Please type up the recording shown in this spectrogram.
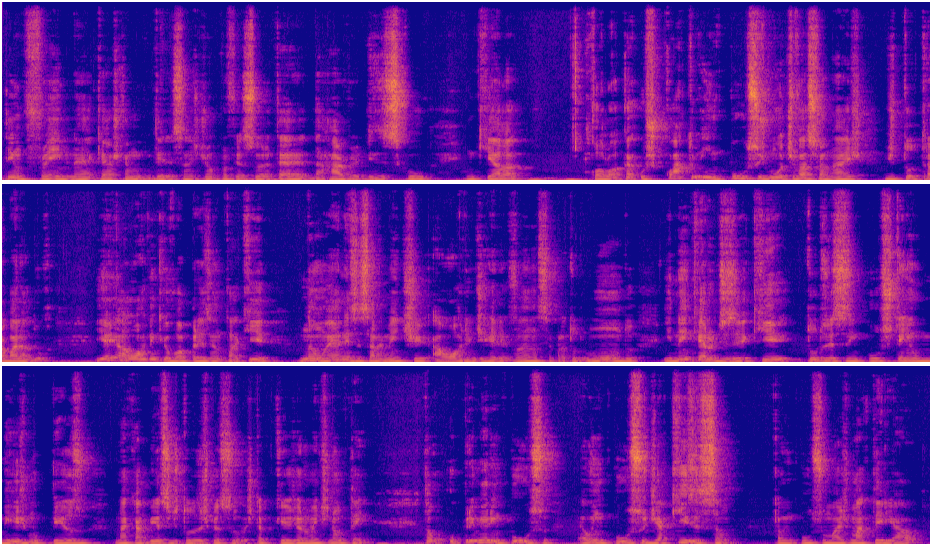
tem um frame né, que acho que é muito interessante de uma professora até da Harvard Business School, em que ela coloca os quatro impulsos motivacionais de todo trabalhador. E aí a ordem que eu vou apresentar aqui não é necessariamente a ordem de relevância para todo mundo, e nem quero dizer que todos esses impulsos tenham o mesmo peso na cabeça de todas as pessoas, até porque geralmente não tem. Então, o primeiro impulso é o impulso de aquisição, que é o impulso mais material,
